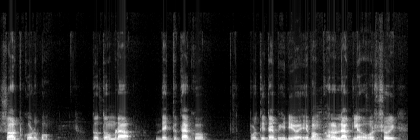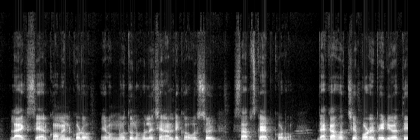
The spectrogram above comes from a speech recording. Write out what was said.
সলভ করব। তো তোমরা দেখতে থাকো প্রতিটা ভিডিও এবং ভালো লাগলে অবশ্যই লাইক, শেয়ার, কমেন্ট করো এবং নতুন হলে চ্যানেলটিকে অবশ্যই সাবস্ক্রাইব করো। দেখা হচ্ছে পরের ভিডিওতে।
